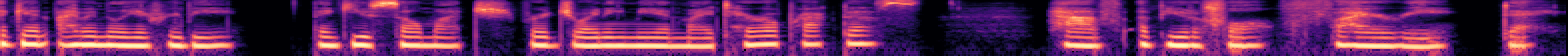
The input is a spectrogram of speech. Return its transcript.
Again, I'm Amelia Ruby. Thank you so much for joining me in my tarot practice. Have a beautiful, fiery day.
